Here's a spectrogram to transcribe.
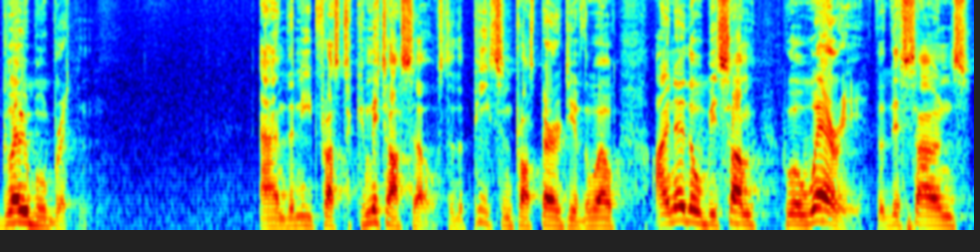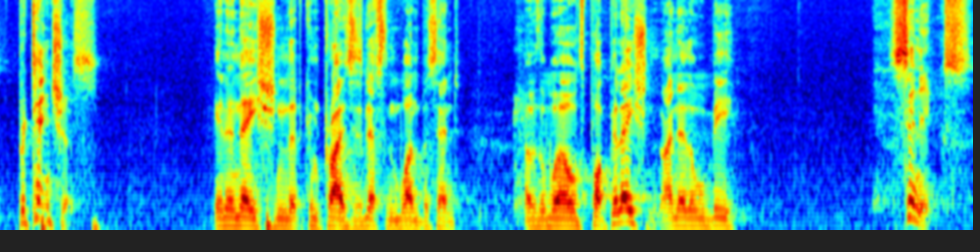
global Britain and the need for us to commit ourselves to the peace and prosperity of the world, I know there will be some who are wary that this sounds pretentious in a nation that comprises less than 1% of the world's population. I know there will be cynics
